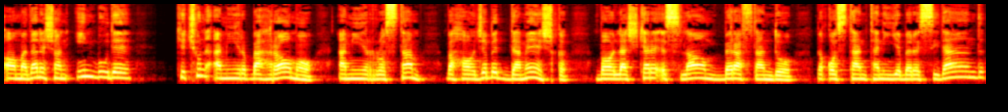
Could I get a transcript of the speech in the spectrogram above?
آمدنشان این بوده که چون امیر بهرام و امیر رستم و حاجب دمشق با لشکر اسلام برفتند و به قسطنطنیه برسیدند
